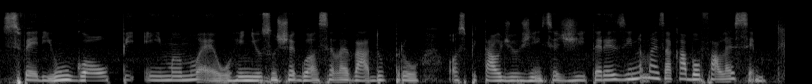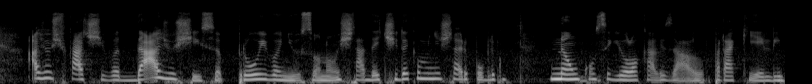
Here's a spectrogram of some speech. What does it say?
desferir um golpe em Manuel. O Renilson chegou a ser levado para o hospital de urgência de Teresina, mas acabou falecendo. A justificativa da justiça para o Ivanilson não estar detida que o Ministério Público não conseguiu localizá-lo para que ele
